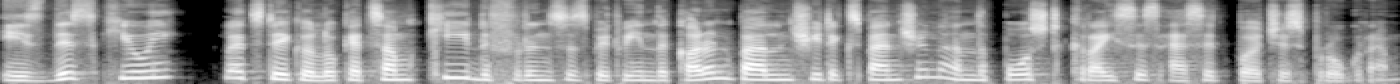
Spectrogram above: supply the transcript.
is this QE? Let's take a look at some key differences between the current balance sheet expansion and the post crisis asset purchase program.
